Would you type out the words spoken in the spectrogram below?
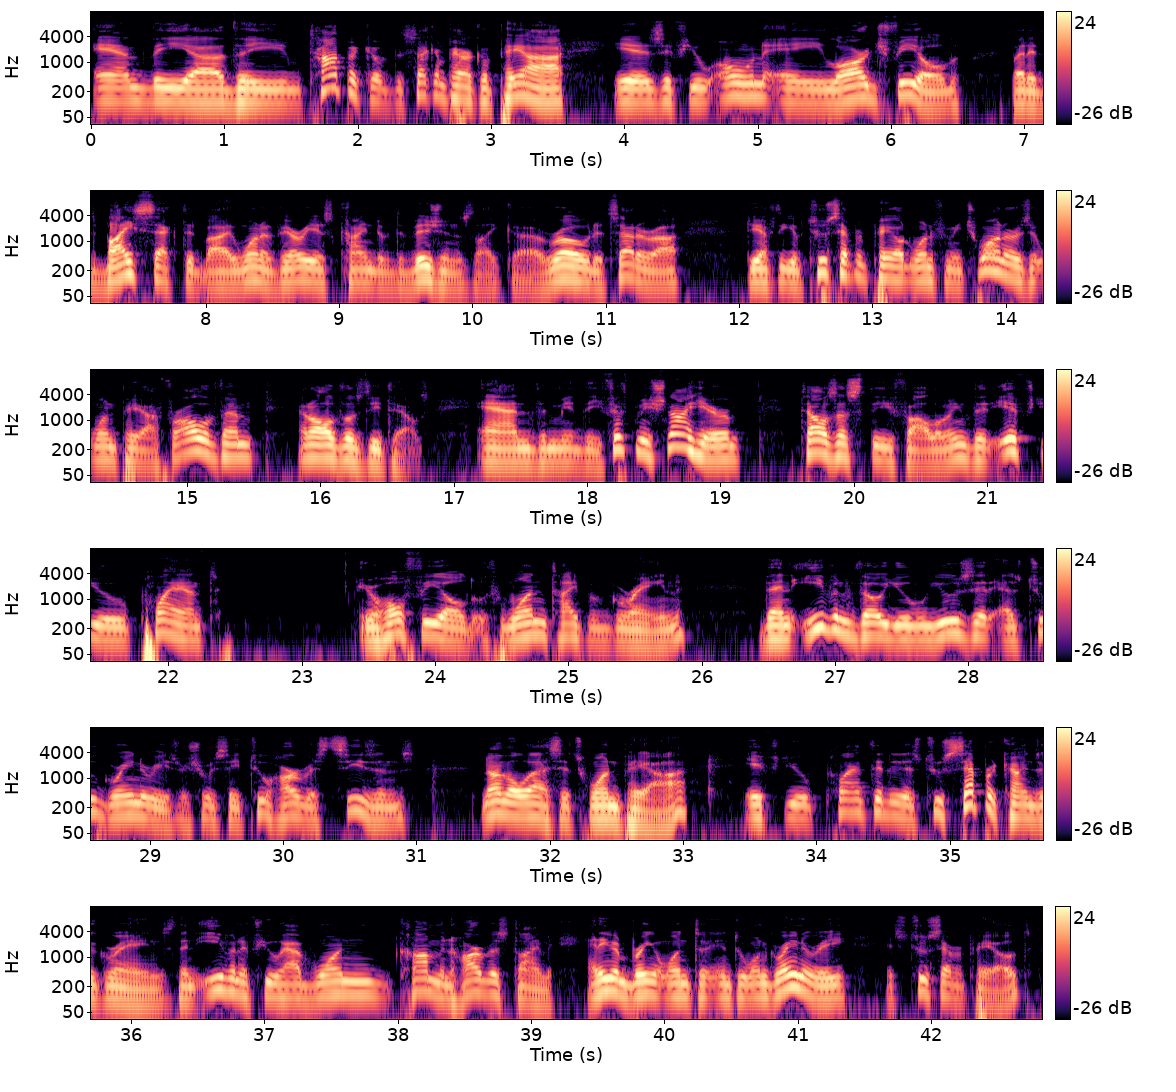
And the uh, the topic of the second parak of Peah is if you own a large field, but it's bisected by one of various kind of divisions like a road, etc. Do you have to give two separate payot, one from each one, or is it one payout for all of them? And all of those details. And the the fifth Mishnah here tells us the following: that if you plant your whole field with one type of grain, then even though you use it as two granaries, or should we say two harvest seasons, nonetheless it's one payah. If you planted it as two separate kinds of grains, then even if you have one common harvest time and even bring it one to, into one granary, it's two separate payot.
